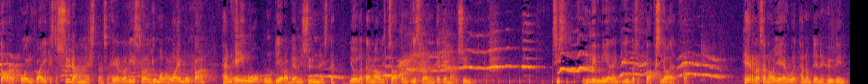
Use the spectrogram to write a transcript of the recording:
tarkoin kaikesta sydämestänsä Herran Israelin Jumalan lain mukaan. Hän ei luopunut Jerabeamin synneistä, joilla tämä oli saattanut Israelin tekemään syntiä. Siis hyvin mielenkiintoiset kaksi jaetta. Herra sanoo Jeehulle, että hän on tehnyt hyvin,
